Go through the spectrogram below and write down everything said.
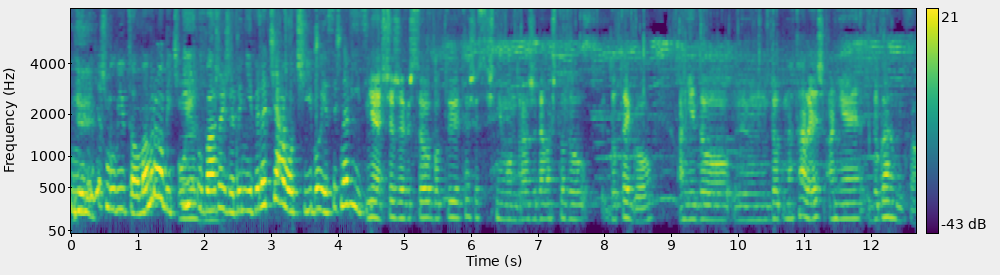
nie będziesz mówił, co mam robić. O I Jezu. uważaj, żeby nie wyleciało ci, bo jesteś na wizji. Nie, szczerze, wiesz co, bo ty też jesteś niemądra, że dałaś to do, do tego, a nie do, do, na talerz, a nie do garnka.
